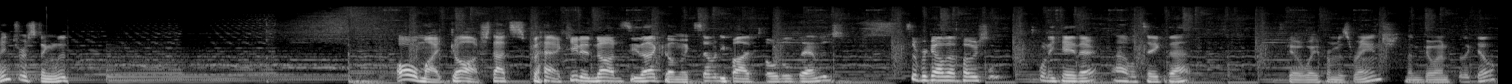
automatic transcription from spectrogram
Interesting loot. Oh my gosh, that spec. He did not see that coming. 75 total damage. Super Combat Potion. 20k there. I will take that. Let's go away from his range, then go in for the kill.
